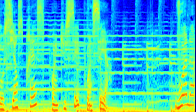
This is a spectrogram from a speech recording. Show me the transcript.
au sciencepresse.qc.ca. Voilà,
